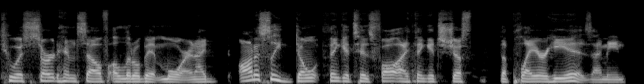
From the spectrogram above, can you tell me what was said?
to assert himself a little bit more. And I honestly don't think it's his fault. I think it's just the player he is. I mean,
